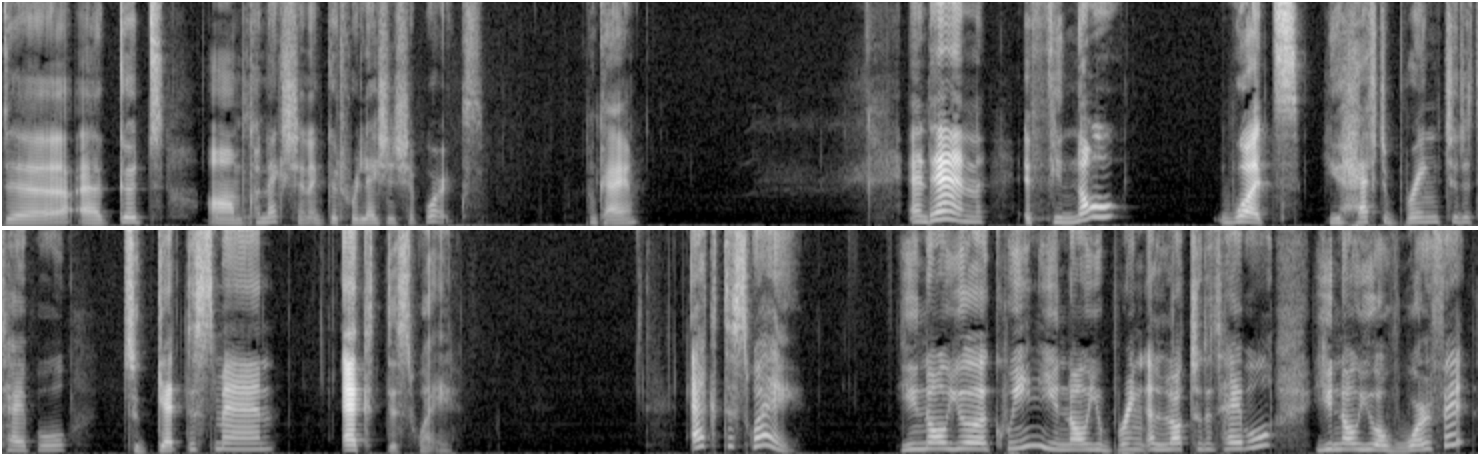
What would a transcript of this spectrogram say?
the a good um, connection, a good relationship works. Okay? And then, if you know what you have to bring to the table to get this man, act this way. Act this way. You know you're a queen, you know you bring a lot to the table, you know you're worth it.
